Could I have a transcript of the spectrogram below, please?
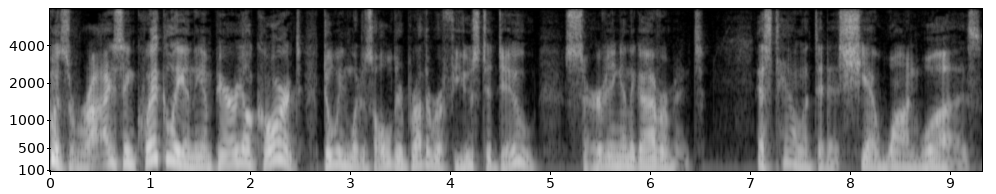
was rising quickly in the imperial court, doing what his older brother refused to do, serving in the government. As talented as Xie Wan was,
